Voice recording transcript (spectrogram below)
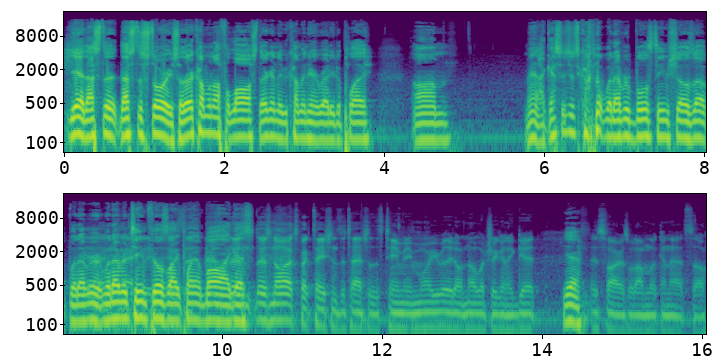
yeah, that's the that's the story. So they're coming off a loss. They're going to be coming here ready to play. Um, man, I guess it's just kind of whatever Bulls team shows up, whatever Yeah, whatever team exactly. feels like playing ball. I there's- guess. there's no expectations attached to this team anymore. You really don't know what you're gonna get Yeah. as far as what I'm looking at. So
